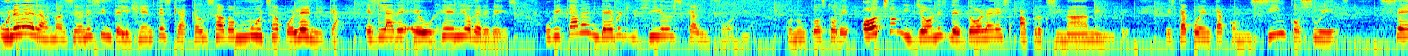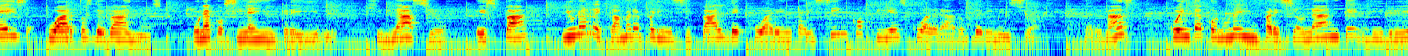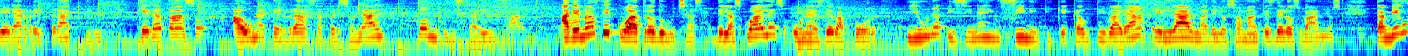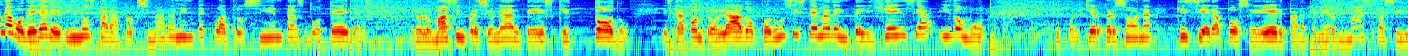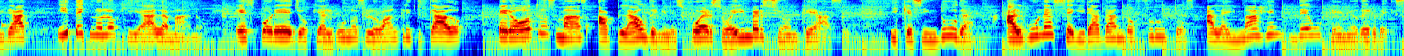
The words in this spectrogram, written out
Una de las mansiones inteligentes que ha causado mucha polémica es la de Eugenio Derbez, ubicada en Beverly Hills, California, con un costo de 8 millones de dólares aproximadamente. Esta cuenta con 5 suites, 6 cuartos de baños, una cocina increíble, gimnasio, spa y una recámara principal de 45 pies cuadrados de dimensión, que además cuenta con una impresionante vidriera retráctil que da paso a una terraza personal con vista de infarto. Además de cuatro duchas, de las cuales una es de vapor, y una piscina infinity que cautivará el alma de los amantes de los baños. También una bodega de vinos para aproximadamente 400 botellas. Pero lo más impresionante es que todo está controlado por un sistema de inteligencia y domótica que cualquier persona quisiera poseer para tener más facilidad y tecnología a la mano. Es por ello que algunos lo han criticado, pero otros más aplauden el esfuerzo e inversión que hace y que sin duda alguna seguirá dando frutos a la imagen de Eugenio Derbez.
